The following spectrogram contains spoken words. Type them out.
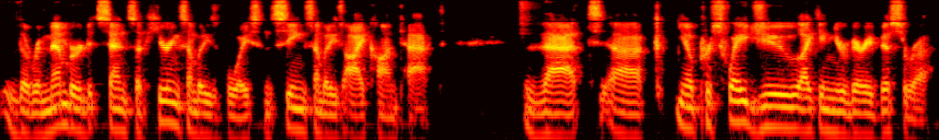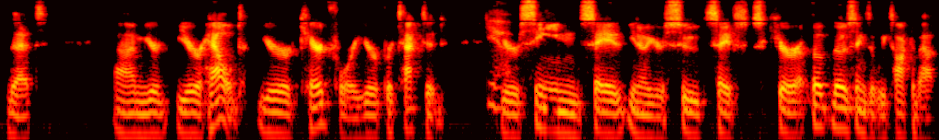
the remembered sense of hearing somebody's voice and seeing somebody's eye contact that uh, you know persuades you like in your very viscera that um, you're you're held, you're cared for, you're protected, yeah. you're seen, say you know, you're sued, safe, secure, th- those things that we talk about.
